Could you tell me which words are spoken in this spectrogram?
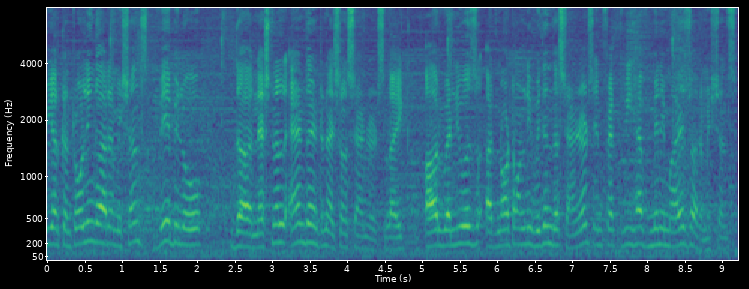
we are controlling our emissions way below the national and the international standards. Like our values are not only within the standards, in fact, we have minimized our emissions.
